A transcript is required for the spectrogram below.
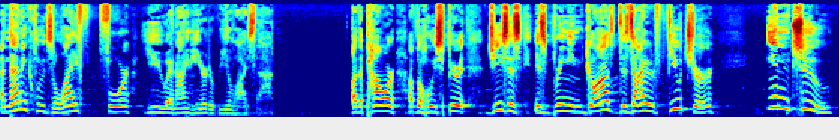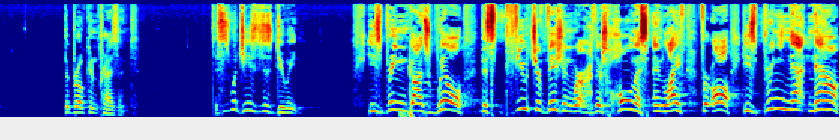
and that includes life for you, and I'm here to realize that. By the power of the Holy Spirit, Jesus is bringing God's desired future into the broken present. This is what Jesus is doing. He's bringing God's will, this future vision where there's wholeness and life for all. He's bringing that now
